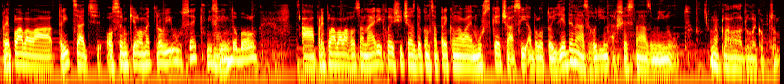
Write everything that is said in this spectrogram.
preplávala 38-kilometrový úsek, myslím mm. to bol, a preplávala ho za najrýchlejší čas, dokonca prekonala aj mužské časy a bolo to 11 hodín a 16 minút. Ona plávala dole kopcom.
